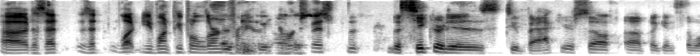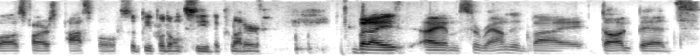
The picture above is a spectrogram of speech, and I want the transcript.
Uh, does that is that what you'd want people to learn from your, your workspace? The secret is to back yourself up against the wall as far as possible so people don't see the clutter. But I I am surrounded by dog beds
